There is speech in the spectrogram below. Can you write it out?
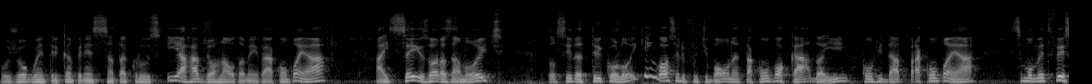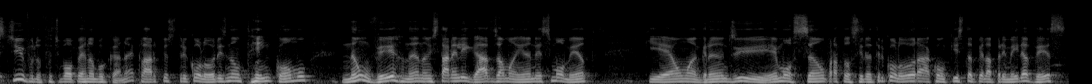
O jogo entre Campinense e Santa Cruz e a Rádio Jornal também vai acompanhar, às 6 horas da noite. Torcida tricolor e quem gosta de futebol, né? Tá convocado aí, convidado para acompanhar esse momento festivo do futebol pernambucano. É claro que os tricolores não têm como não ver, né, não estarem ligados amanhã nesse momento, que é uma grande emoção para a torcida tricolor, a conquista pela primeira vez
